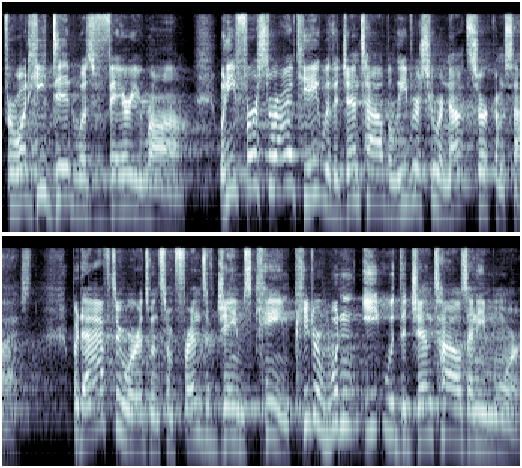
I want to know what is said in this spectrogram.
For what he did was very wrong. When he first arrived, he ate with the Gentile believers who were not circumcised. But afterwards, when some friends of James came, Peter wouldn't eat with the Gentiles anymore.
